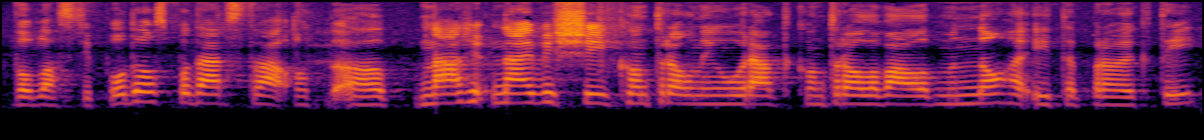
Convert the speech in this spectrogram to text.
v oblasti podhospodárstva. Od, a, na, najvyšší kontrolný úrad kontroloval mnohé IT projekty.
